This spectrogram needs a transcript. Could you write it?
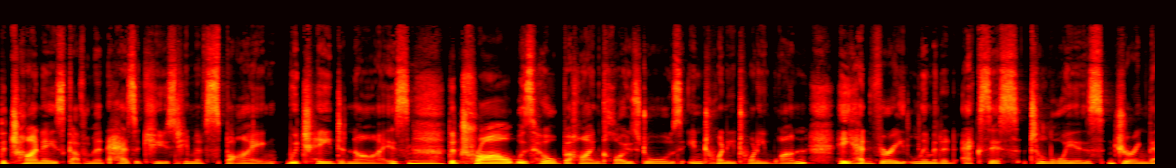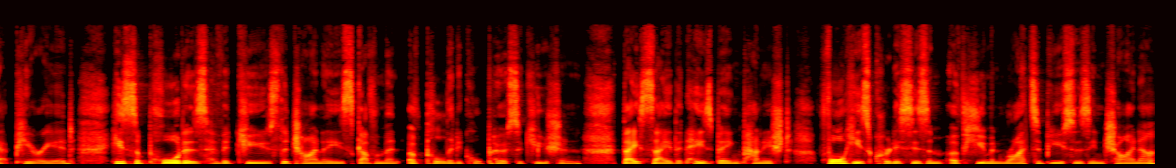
the Chinese government has accused him of spying, which he denies. Mm. The trial was held behind closed doors in 2021. He had very limited access to lawyers during that period. His supporters have accused the Chinese government of political persecution. They say that he's being punished for his criticism of human rights abuses in China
